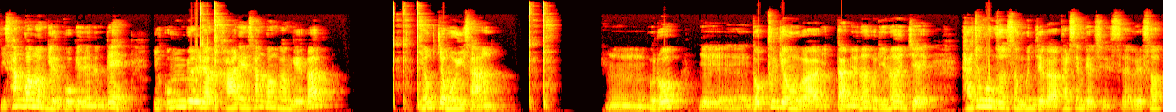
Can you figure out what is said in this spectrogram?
이 상관관계를 보게 되는데 이 공별량 간의 상관관계가 0.5 이상 음으로 예, 높은 경우가 있다면은 우리는 이제 다중공손성 문제가 발생될 수 있어요. 그래서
